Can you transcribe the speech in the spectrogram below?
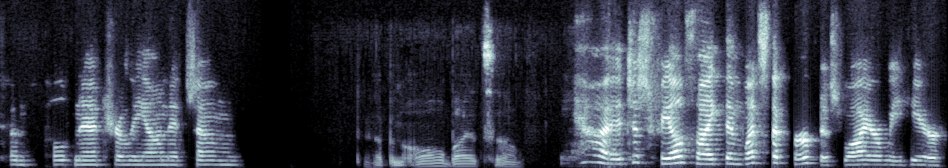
to unfold naturally on its own. to happen all by itself Yeah, it just feels like then what's the purpose? Why are we here?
